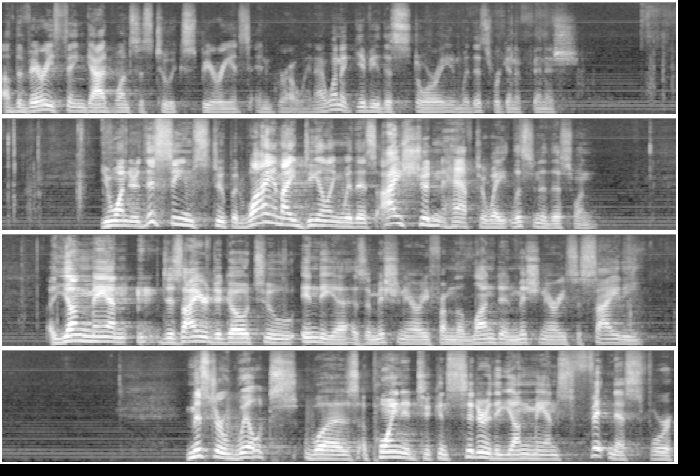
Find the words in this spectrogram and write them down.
of the very thing God wants us to experience and grow in. I want to give you this story, and with this, we're going to finish. You wonder, this seems stupid. Why am I dealing with this? I shouldn't have to wait. Listen to this one. A young man desired to go to India as a missionary from the London Missionary Society. Mr. Wilkes was appointed to consider the young man's fitness for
